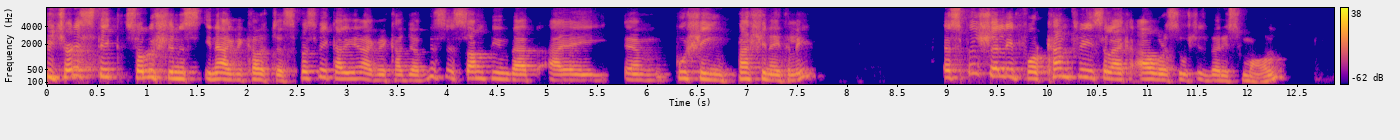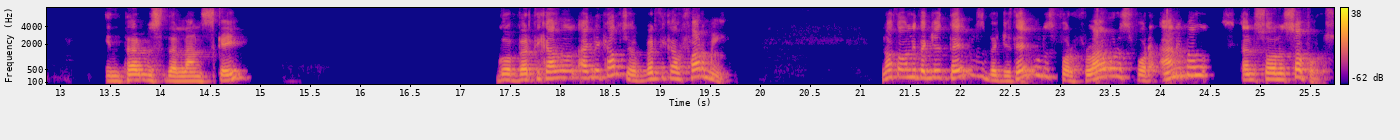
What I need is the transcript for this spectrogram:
futuristic solutions in agriculture, specifically in agriculture. This is something that I am pushing passionately, especially for countries like ours, which is very small in terms of the landscape. Go vertical agriculture, vertical farming. Not only vegetables, vegetables for flowers, for animals, and so on and so forth.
